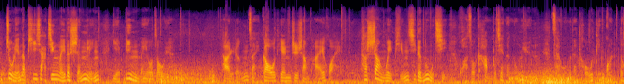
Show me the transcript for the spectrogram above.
们，就连那劈下惊雷的神灵也并没有走远，他仍在高天之上徘徊。他尚未平息的怒气化作看不见的浓云，在我们的头顶滚动。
